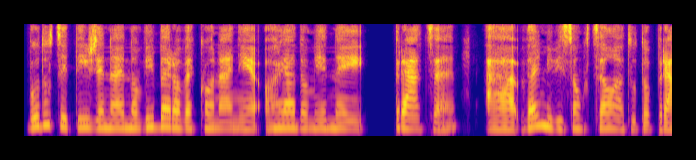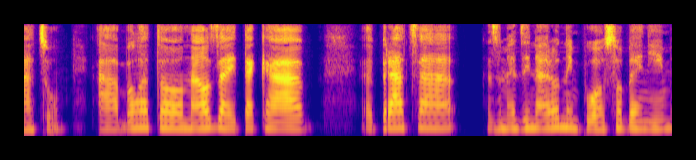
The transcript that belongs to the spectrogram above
budúci týždeň na jedno výberové konanie ohľadom jednej práce a veľmi by som chcela túto prácu. A bola to naozaj taká e, práca s medzinárodným pôsobením,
